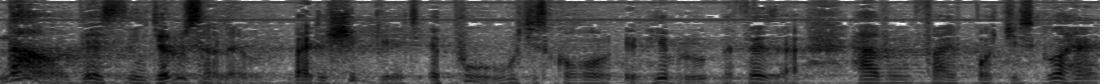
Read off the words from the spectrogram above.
Now, there's in Jerusalem, by the ship gate, a pool which is called in Hebrew Bethesda, having five porches. Go ahead.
